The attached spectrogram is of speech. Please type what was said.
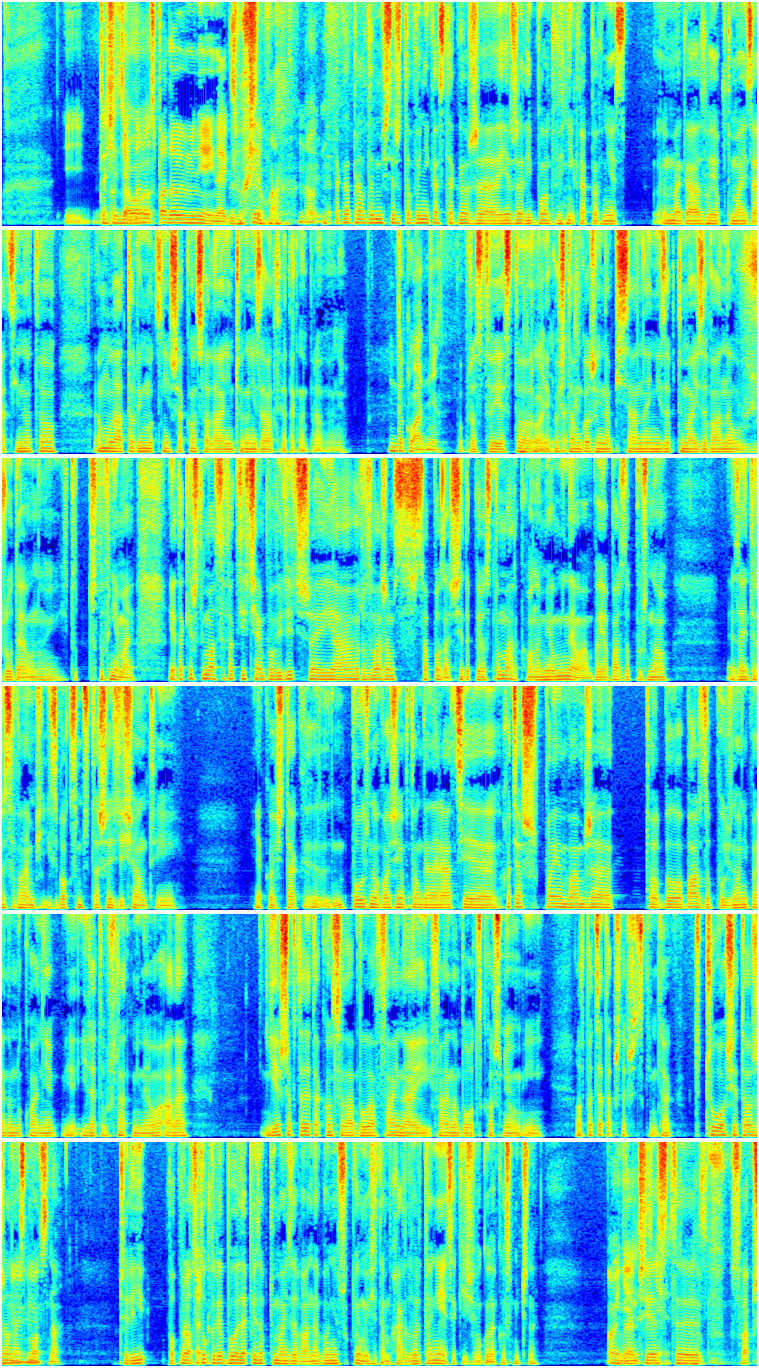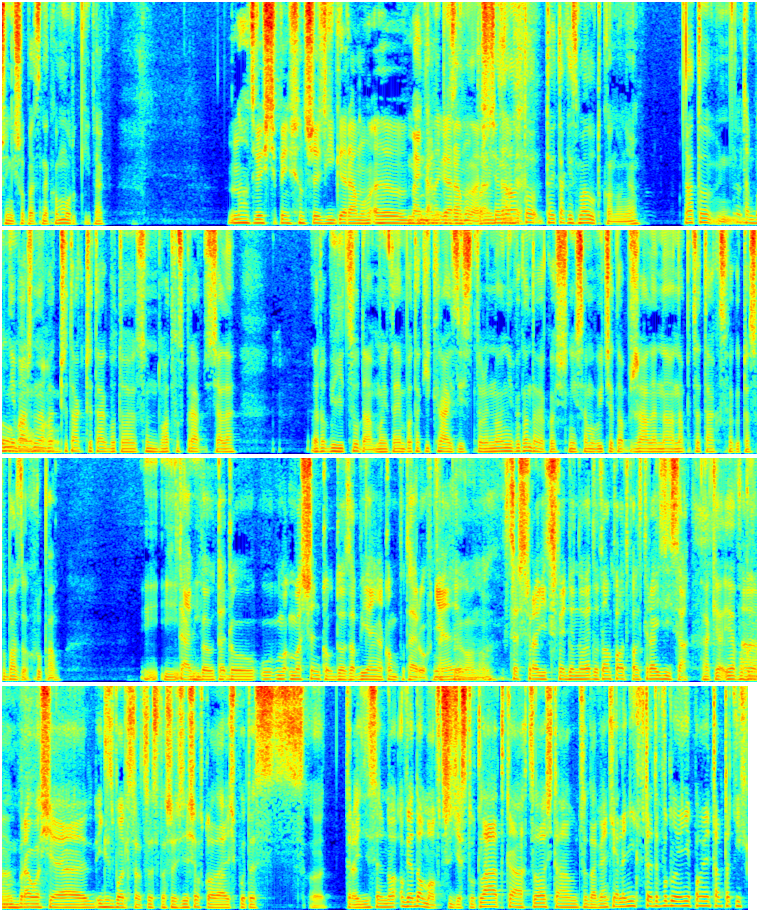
I to się no to działo. Będą spadały mniej na Xboxie One. No. Ja tak naprawdę myślę, że to wynika z tego, że jeżeli błąd wynika pewnie z mega złej optymalizacji, no to emulator i mocniejsza konsola niczego nie załatwia tak naprawdę, nie? Dokładnie. Po prostu jest to Dokładnie, jakoś tak. tam gorzej napisane, niezoptymalizowane u źródeł, no i tu, cudów nie ma. Ja tak już w tym Mass Effectie chciałem powiedzieć, że ja rozważam zapoznać się dopiero z tą marką. Ona mnie ominęła, bo ja bardzo późno zainteresowałem się Xboxem 360 i jakoś tak y, późno właziłem w tą generację, chociaż powiem wam, że to było bardzo późno, nie pamiętam dokładnie ile to już lat minęło, ale jeszcze wtedy ta konsola była fajna i fajna było odskocznią i od PC-a przede wszystkim, tak? Czuło się to, że ona jest mhm. mocna. Czyli po prostu tak. gry były lepiej zoptymalizowane, bo nie oszukujmy się, tam hardware to nie jest jakiś w ogóle kosmiczny. Oj, Wręcz jest, jest, jest, jest, słabszy niż obecne komórki, tak? No, 256 giga RAMu. E, mega, mega RAMu, No, to, to i tak jest malutko, no nie? A to no, nieważne mało, nawet mało. czy tak, czy tak, bo to są łatwo sprawdzić, ale robili cuda, moim zdaniem, bo taki Crysis, który no nie wyglądał jakoś niesamowicie dobrze, ale na, na PC-tach swego czasu bardzo chrupał. I, i, tak, i, był taką maszynką do zabijania komputerów, nie? Tak było, no. Chcesz sprawdzić swojego nowego tompa, odpal Crysisa. Tak, ja, ja w ogóle... brało się Xboxa C160, wkładałeś płytę z Crysisem, no wiadomo, w 30 latkach, coś tam, cudawianki, ale nikt wtedy w ogóle nie pamiętam takich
